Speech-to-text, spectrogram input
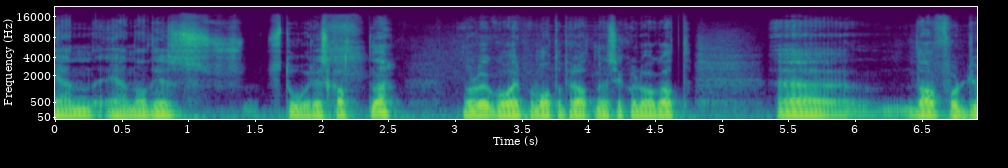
en, en av de store skattene. Når du går på en måte og prater med en psykolog, at eh, da får du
